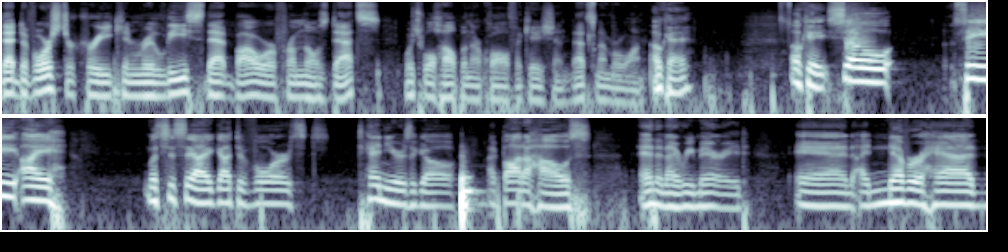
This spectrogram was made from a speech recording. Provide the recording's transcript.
that divorce decree can release that borrower from those debts, which will help in their qualification. That's number one. Okay. Okay, so see I let's just say I got divorced 10 years ago. I bought a house and then I remarried and I never had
